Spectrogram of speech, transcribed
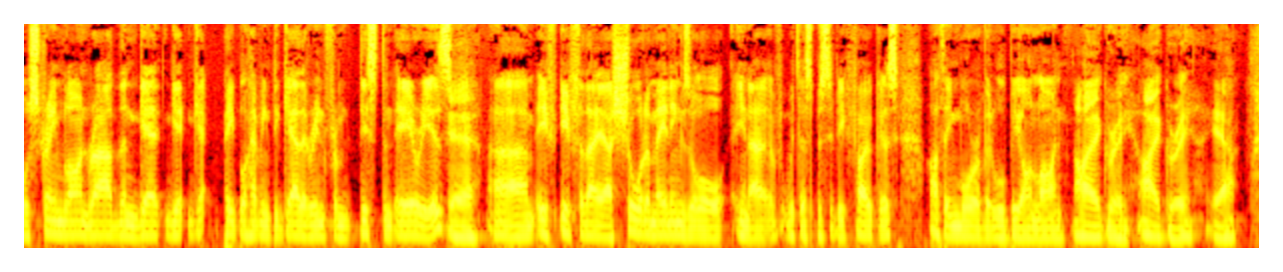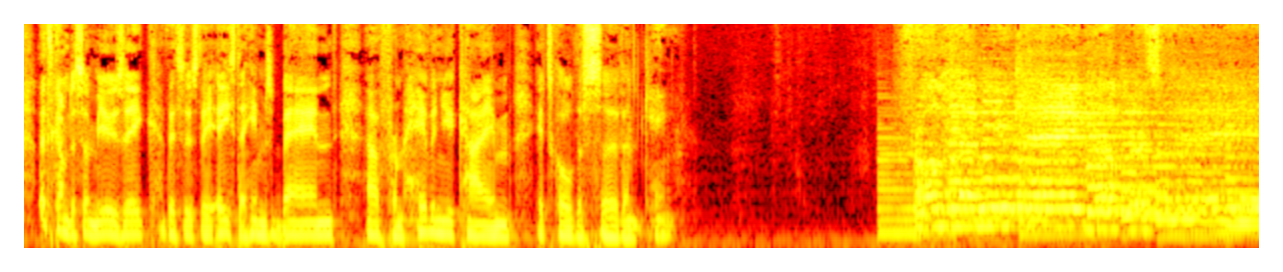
more streamlined rather than get, get, get people having to gather in from distant areas. Yeah. Um, if if they are shorter meetings or you know with a specific focus, I think more of it will be online. I agree. I agree. Yeah. Let's come to some music. This is the Easter Hymns Band. Uh, from Heaven You Came. It's called The Servant King. From heaven you came, helpless babe.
